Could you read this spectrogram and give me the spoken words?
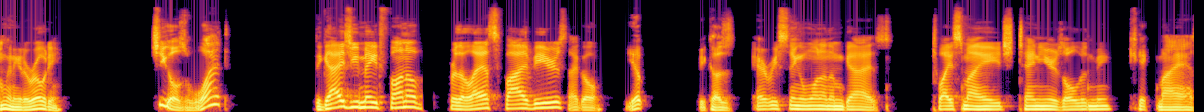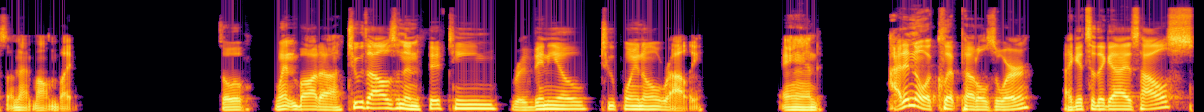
I'm going to get a roadie. She goes, what? The guys you made fun of for the last five years? I go, yep. Because every single one of them guys, twice my age, 10 years older than me, kicked my ass on that mountain bike. So went and bought a 2015 Revenio 2.0 Raleigh. And I didn't know what clip pedals were. I get to the guy's house.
